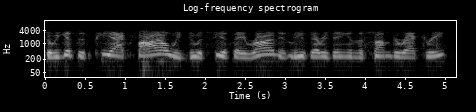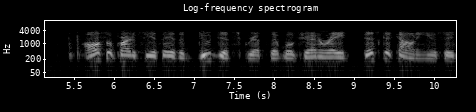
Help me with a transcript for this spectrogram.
So we get this PAC file, we do a CSA run, it leaves everything in the sum directory. Also part of CSA is a dodisk script that will generate disk accounting usage.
